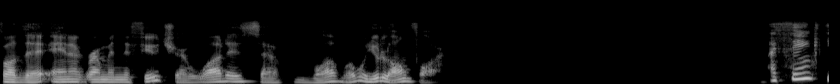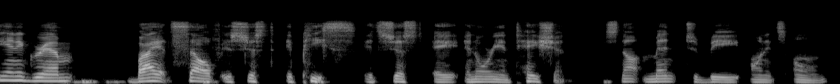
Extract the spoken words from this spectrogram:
for the enneagram in the future? What is uh, what what would you long for? I think the Enneagram by itself is just a piece. It's just a an orientation. It's not meant to be on its own.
